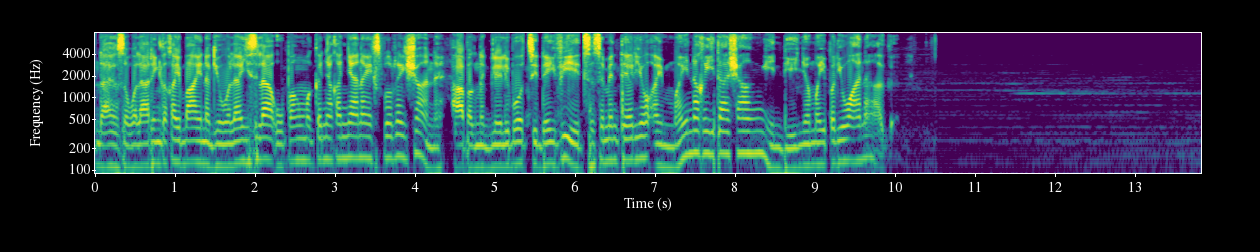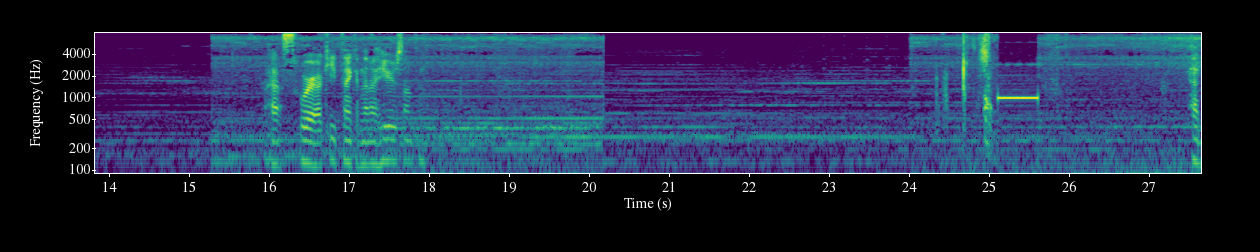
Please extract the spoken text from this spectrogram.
Dahil sa wala ring kakaiba ay naghiwalay sila upang magkanya-kanya ng exploration. Habang naglilibot si David sa sementeryo ay may nakita siyang hindi niya may paliwanag. I swear, I keep thinking that I hear something. Had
